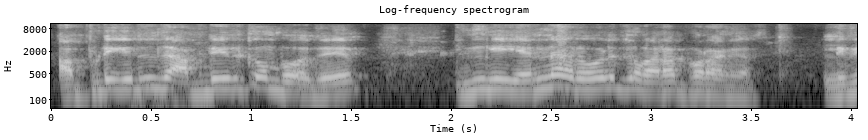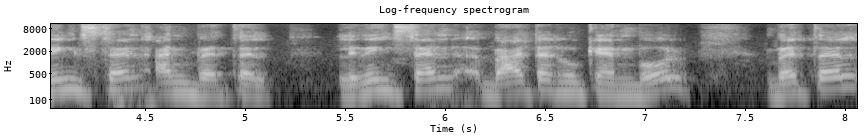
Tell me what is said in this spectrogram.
அப்படி இருந்து அப்படி இருக்கும்போது இங்க என்ன ரோலுக்கு வர போறாங்க Livingstone and Bethell Livingstone batter who can bowl Bethell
